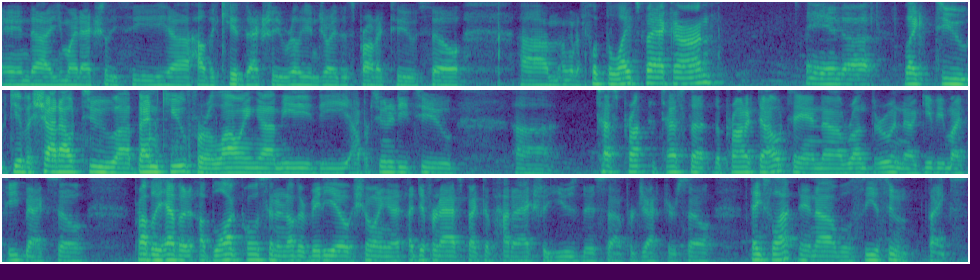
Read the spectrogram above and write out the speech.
and you might actually see how the kids actually really enjoy this product too. So um, I'm going to flip the lights back on and like to give a shout out to uh, BenQ for allowing uh, me the opportunity to uh, test pro- test the, the product out and uh, run through and uh, give you my feedback. So probably have a, a blog post and another video showing a, a, different aspect of how to actually use this uh, projector. So thanks a lot, and we'll see you soon. Thanks.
